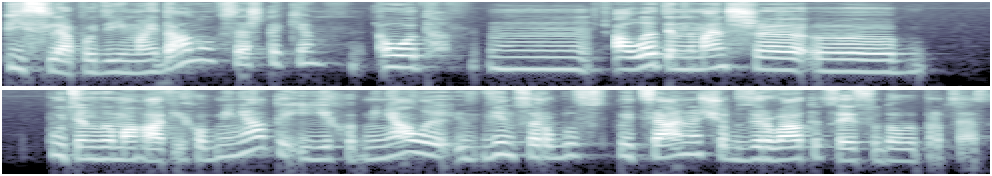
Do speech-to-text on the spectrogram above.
після подій Майдану, все ж таки. От але тим не менше. Путін вимагав їх обміняти, і їх обміняли. Він це робив спеціально, щоб зірвати цей судовий процес.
